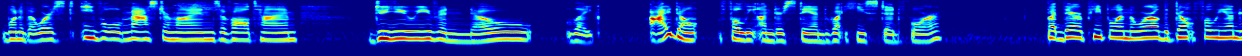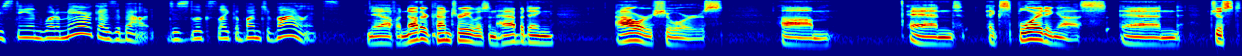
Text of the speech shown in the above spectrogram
one of the worst evil masterminds of all time, do you even know like I don't fully understand what he stood for. But there are people in the world that don't fully understand what America is about. It just looks like a bunch of violence. Yeah, if another country was inhabiting our shores um, and exploiting us and just,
